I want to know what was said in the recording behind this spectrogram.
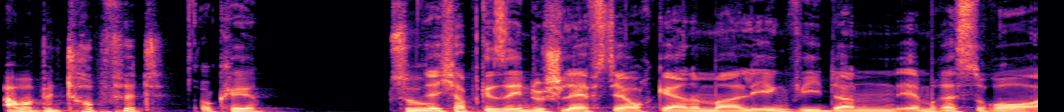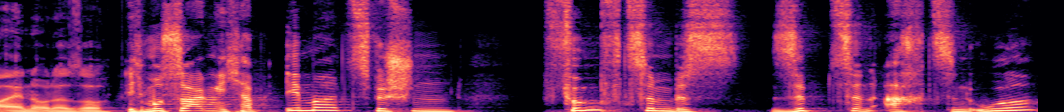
aber bin topfit. Okay. So. Ja, ich habe gesehen, du schläfst ja auch gerne mal irgendwie dann im Restaurant ein oder so. Ich muss sagen, ich habe immer zwischen 15 bis 17, 18 Uhr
